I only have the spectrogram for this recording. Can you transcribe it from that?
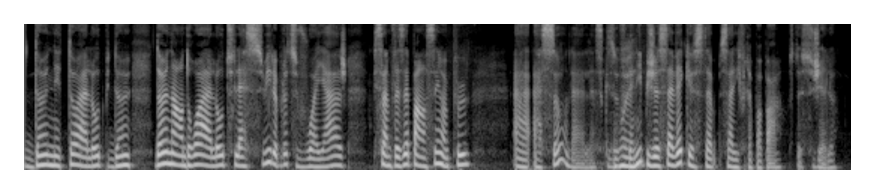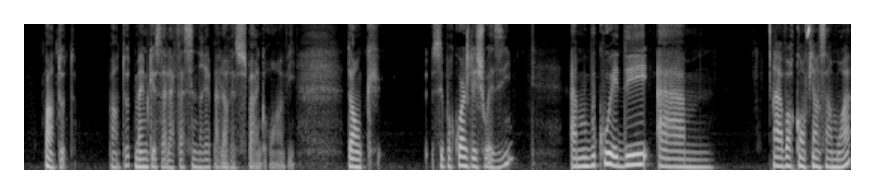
d'un état à l'autre, puis d'un endroit à l'autre. Tu la suis, là, puis là, tu voyages. Puis ça me faisait penser un peu à, ça, la, schizophrénie. Puis je savais que ça ne lui ferait pas peur, ce sujet-là. Pas en tout. Pas en tout, même que ça la fascinerait, puis elle aurait super gros envie. Donc, c'est pourquoi je l'ai choisi. Elle m'a beaucoup aidé à, avoir confiance en moi,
